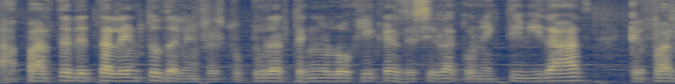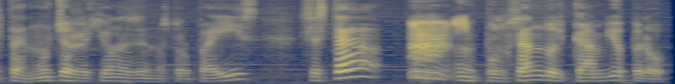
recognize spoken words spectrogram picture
aparte de talento, de la infraestructura tecnológica, es decir, la conectividad que falta en muchas regiones de nuestro país. Se está impulsando el cambio, pero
